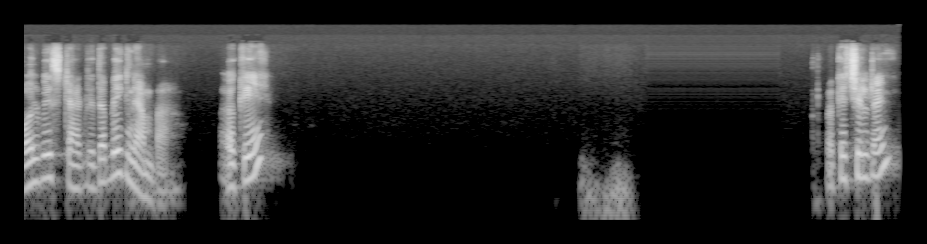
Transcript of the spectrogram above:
Always start with a big number. Okay? Okay, children?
